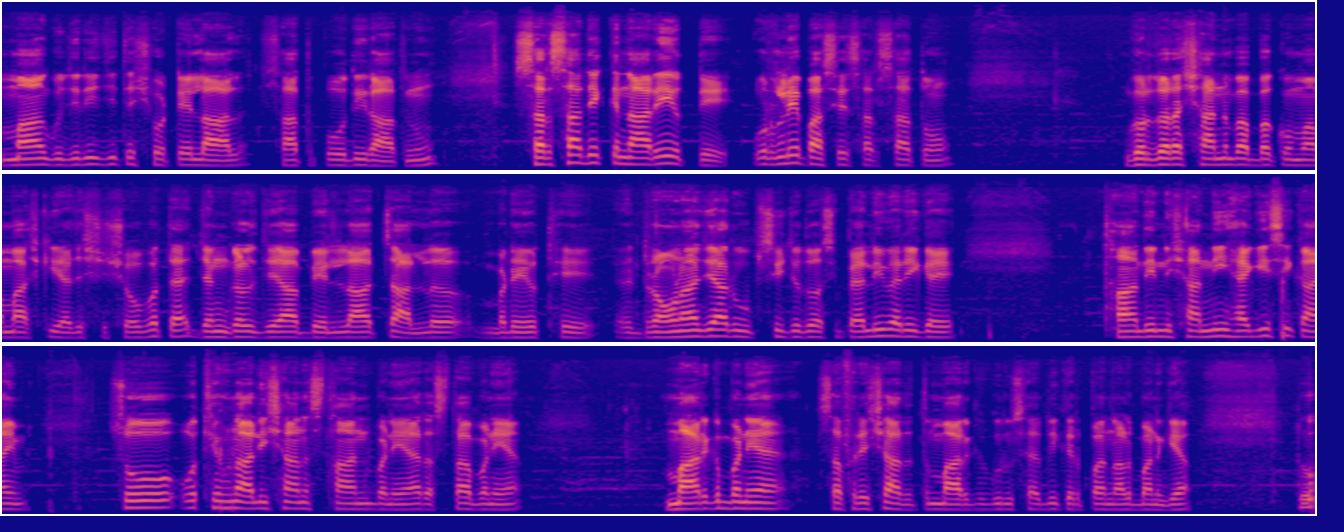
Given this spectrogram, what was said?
ਮਾਂ ਗੁਜਰੀ ਜੀ ਤੇ ਛੋਟੇ ਲਾਲ ਸੱਤ ਪੋਹ ਦੀ ਰਾਤ ਨੂੰ ਸਰਸਾ ਦੇ ਕਿਨਾਰੇ ਉੱਤੇ ਉਰਲੇ ਪਾਸੇ ਸਰਸਾ ਤੋਂ ਗੁਰਦੁਆਰਾ ਛੰਨ ਬਾਬਾ ਕੁਮਾ ਮਾਸ਼ਕੀ ਅੱਜ ਸ਼ਿਸ਼ੋਭਤ ਹੈ। ਜੰਗਲ ਜਿਹਾ, ਬੇਲਾ, ਝੱਲ ਬੜੇ ਉੱਥੇ ਡਰਾਉਣਾ ਜਿਹਾ ਰੂਪ ਸੀ ਜਦੋਂ ਅਸੀਂ ਪਹਿਲੀ ਵਾਰੀ ਗਏ। ਥਾਂ ਦੀ ਨਿਸ਼ਾਨੀ ਹੈਗੀ ਸੀ ਕਾਇਮ। ਸੋ ਉੱਥੇ ਹੁਣ ਆਲੀਸ਼ਾਨ ਸਥਾਨ ਬਣਿਆ, ਰਸਤਾ ਬਣਿਆ, ਮਾਰਗ ਬਣਿਆ, ਸਫਰੇ ਸ਼ਹਾਦਤ ਮਾਰਗ ਗੁਰੂ ਸਾਹਿਬ ਦੀ ਕਿਰਪਾ ਨਾਲ ਬਣ ਗਿਆ। ਤੋ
